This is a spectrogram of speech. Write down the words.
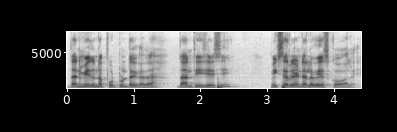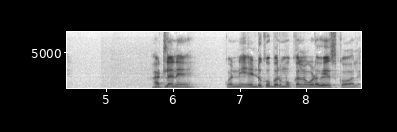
దాని మీద ఉన్న పొట్టు ఉంటుంది కదా దాన్ని తీసేసి మిక్సర్ గ్రైండర్లో వేసుకోవాలి. అట్లనే కొన్ని ఎండు కొబ్బరి ముక్కలను కూడా వేసుకోవాలి.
